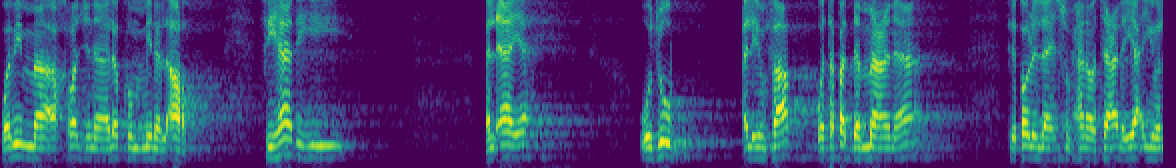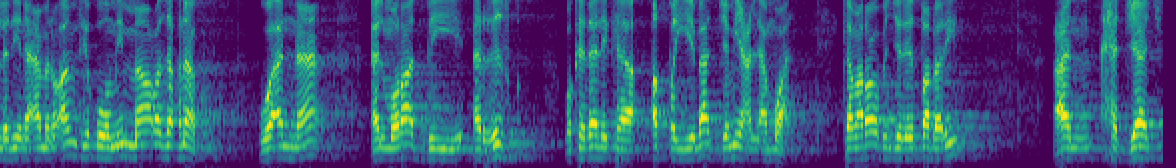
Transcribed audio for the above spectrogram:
ومما أخرجنا لكم من الأرض. في هذه الآية وجوب الإنفاق وتقدم معنا في قول الله سبحانه وتعالى يا أيها الذين آمنوا أنفقوا مما رزقناكم وأن المراد بالرزق وكذلك الطيبات جميع الأموال. كما روى ابن جرير الطبري عن حجاج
